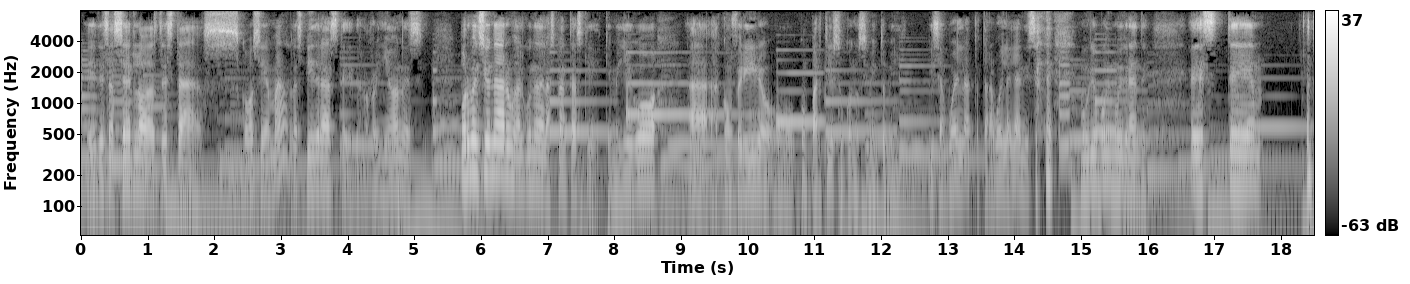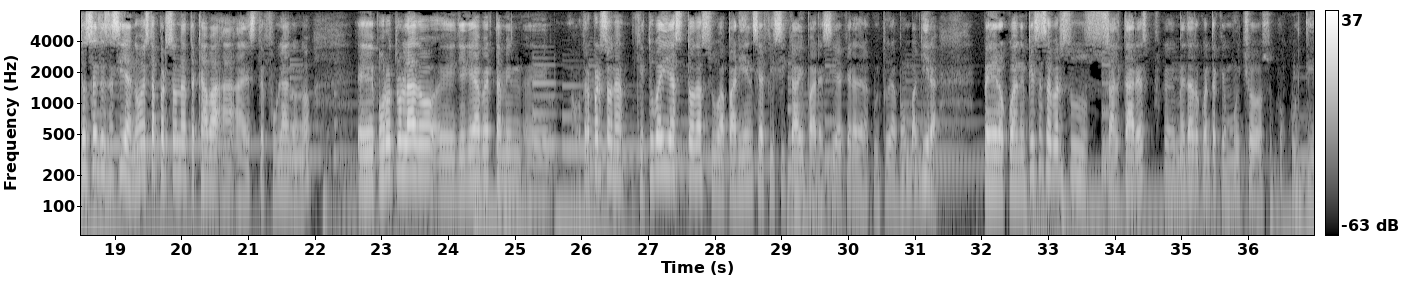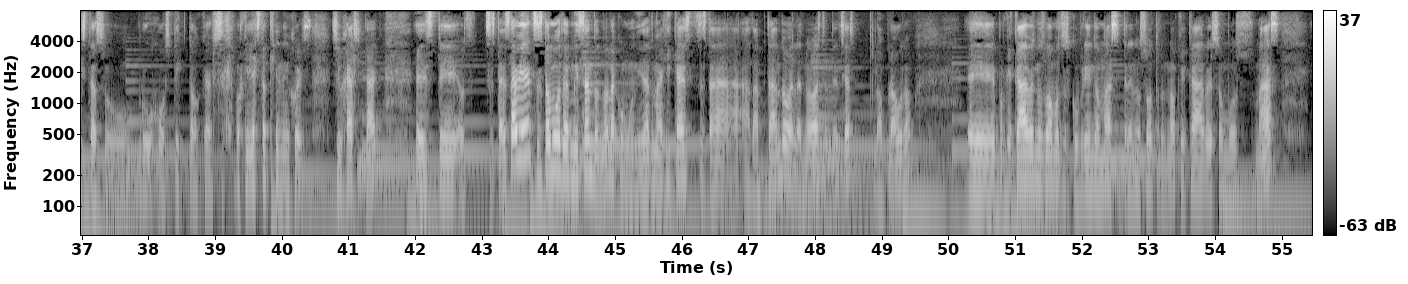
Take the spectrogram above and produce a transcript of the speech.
Eh, deshacerlas de estas, ¿cómo se llama? Las piedras de, los riñones, por mencionar alguna de las plantas que, me llegó a, conferir o, compartir su conocimiento mi, bisabuela, tatarabuela, ya ni sé, murió muy muy grande. Este, entonces les decía, ¿no? Esta persona atacaba a, este fulano, ¿no? Eh, por otro lado, eh, llegué a ver también eh, otra persona que tú veías toda su apariencia física y parecía que era de la cultura bombaguira. Pero cuando empiezas a ver sus altares, me he dado cuenta que muchos ocultistas o brujos, TikTokers, porque ya está tienen su hashtag, este, está, está bien, se está modernizando, ¿no? La comunidad mágica se está adaptando a las nuevas tendencias, lo aplaudo. Eh, porque cada vez nos vamos descubriendo más entre nosotros, ¿no? Que cada vez somos más.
